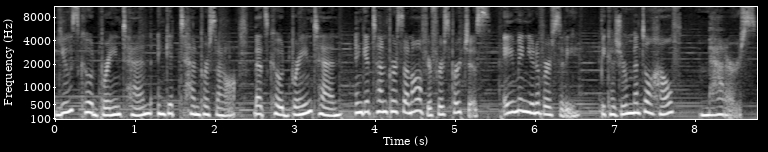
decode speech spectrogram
Use code BRAIN10 and get 10% off. That's code BRAIN10 and get 10% off your first purchase. Amen University, because your mental health matters.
